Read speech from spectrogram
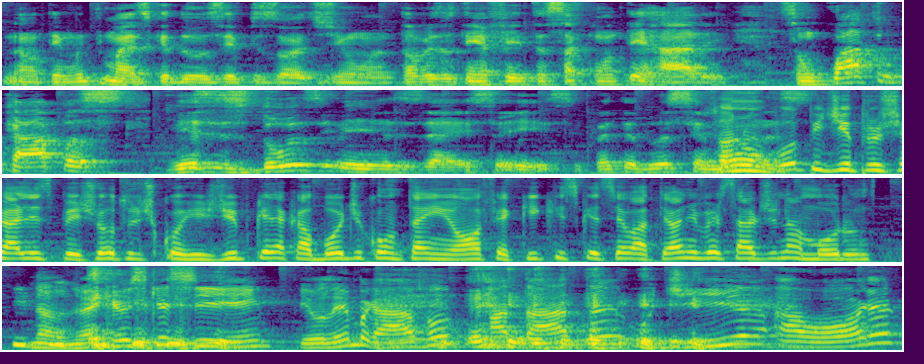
Não, tem muito mais do que 12 episódios de um ano. Talvez eu tenha feito essa conta errada. São quatro capas vezes 12 meses. É isso aí, 52 semanas. Só não vou pedir pro Charles Peixoto te corrigir, porque ele acabou de contar em off aqui que esqueceu até o aniversário de namoro. Não, não é que eu esqueci, hein? Eu lembrava a data, o dia, a hora,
